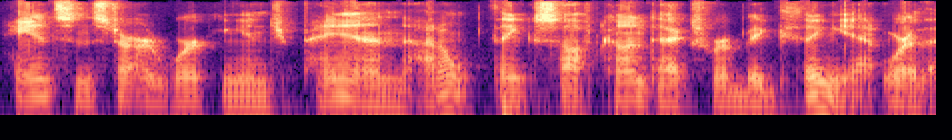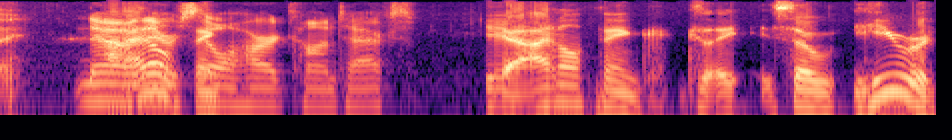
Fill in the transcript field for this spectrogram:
Hansen started working in Japan, I don't think soft contacts were a big thing yet, were they? No, I they were think, still hard contacts. Yeah, I don't think so. He re-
